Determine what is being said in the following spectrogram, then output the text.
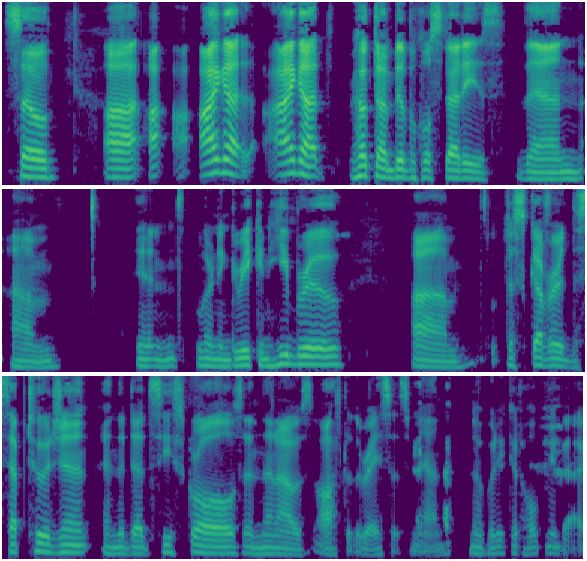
So uh, I, I, got I got hooked on biblical studies then um, in learning Greek and Hebrew. Um, discovered the Septuagint and the Dead Sea Scrolls, and then I was off to the races. Man, nobody could hold me back.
